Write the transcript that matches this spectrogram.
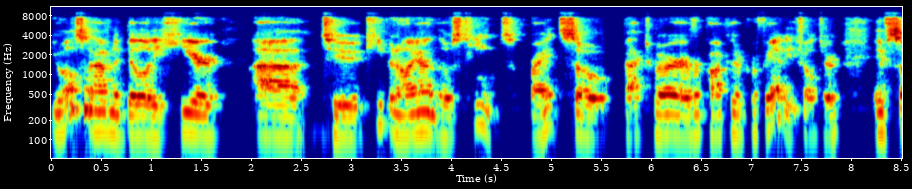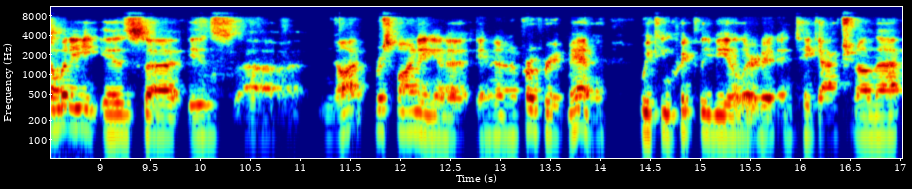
you also have an ability here uh, to keep an eye on those teams, right? So back to our ever popular profanity filter, if somebody is uh, is uh, not responding in, a, in an appropriate manner, we can quickly be alerted and take action on that.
